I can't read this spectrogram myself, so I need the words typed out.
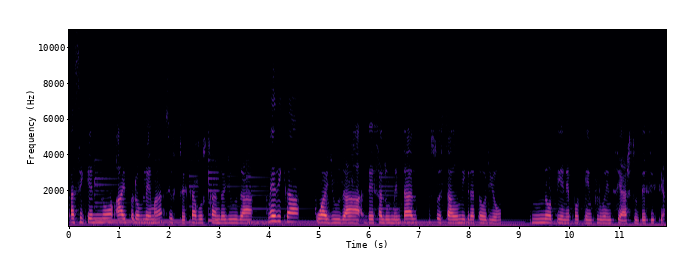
Así que no hay problema si usted está buscando ayuda médica o ayuda de salud mental, su estado migratorio no tiene por qué influenciar su decisión.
